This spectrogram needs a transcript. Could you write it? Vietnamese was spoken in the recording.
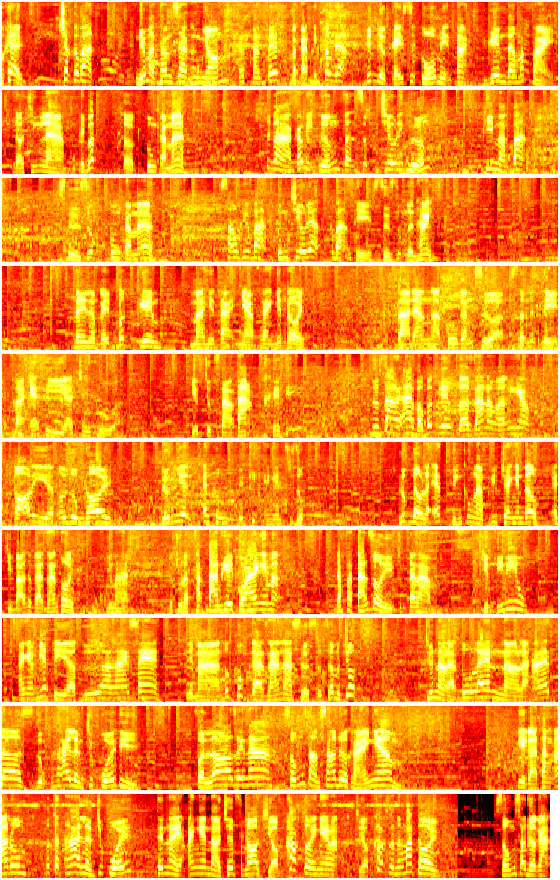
Ok, chào các bạn nếu mà tham gia các nhóm, các fanpage và cả TikTok đấy ạ, biết được cái sự cố mà hiện tại game đang mắc phải, đó chính là một cái bug ở cái cung tà ma. Tức là các vị tướng vận dụng chiêu định hướng khi mà các bạn sử dụng cung tà ma. Sau khi bạn tung chiêu đấy ạ, các bạn có thể sử dụng lần hai. Đây là một cái bug game mà hiện tại nhà Frank biết rồi và đang à, cố gắng sửa sớm nhất có thể và ép thì à, tranh thủ à, kiếm trục sao tạm. Dù sao ai bảo bất game của gian nào mà anh em? Có thì tôi dùng thôi. Đương nhiên, ép không khuyến khích anh em sử dụng. Lúc đầu là ép tính không làm clip cho anh em đâu, ép chỉ báo cho gà rán thôi. Nhưng mà, nói chung là phát tán ghê quá anh em ạ. Đã phát tán rồi thì chúng ta làm kiếm tí view. Anh em biết thì cứ like xe để mà đốc thúc gà rán là sửa sớm sớm một chút chứ nào là Tulen, nào là aether sử dụng hai lần trước cuối thì phải lo sống làm sao được hả anh em? Kể cả thằng arum nó tận hai lần trước cuối. Thế này, anh em nào chơi floor chỉ có khóc thôi anh em ạ. Chỉ có khóc ra nước mắt thôi. Sống sao được ạ?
